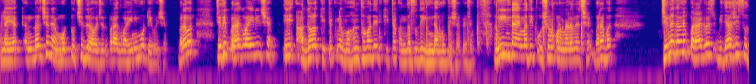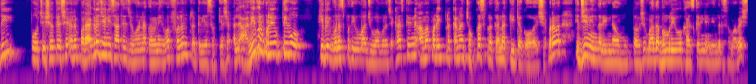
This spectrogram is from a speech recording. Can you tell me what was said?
એટલે અહીંયા અંદર છે ને મોટું છિદ્ર હોય છે, તો પરાગવાહિની મોટી હોય છે. બરાબર? જેથી પરાગવાહિની છે, એ આગળ કીટકને વહન થવા દે કીટક અંદર સુધી ઈંડા મૂકી શકે છે. અને એ ઈંડા એમાંથી પોષણ પણ મેળવે છે, બરાબર? જેના કારણે પરાગરજ બીજાશય સુધી પહોંચી શકે છે અને પરાગરજ એની સાથે જવાના કારણે એમાં ફલન પ્રક્રિયા શક્ય છે. એટલે આવી પણ પ્રયુક્તિઓ કેટલીક વનસ્પતિઓમાં જોવા મળે છે. ખાસ કરીને આમાં પણ એક પ્રકારના ચોક્કસ પ્રકારના કીટકો હોય છે. બરાબર? કે જેની અંદર ઈંડાઓ મૂકતા હોય છે. માદા ભમરીઓ ખાસ કરીને એની અંદર સમાવેશ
